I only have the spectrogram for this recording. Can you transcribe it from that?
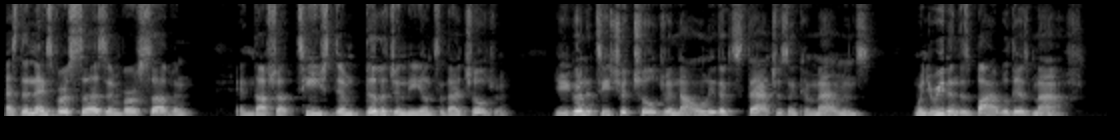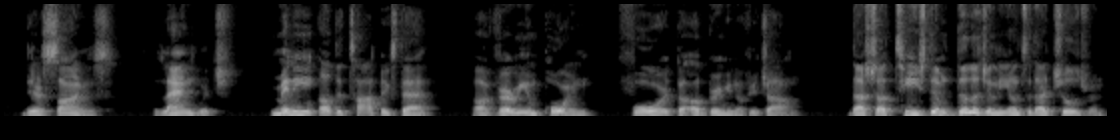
As the next verse says in verse 7, and thou shalt teach them diligently unto thy children. You're going to teach your children not only the statutes and commandments. When you read in this Bible, there's math, there's science, language, many other topics that are very important for the upbringing of your child. Thou shalt teach them diligently unto thy children.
